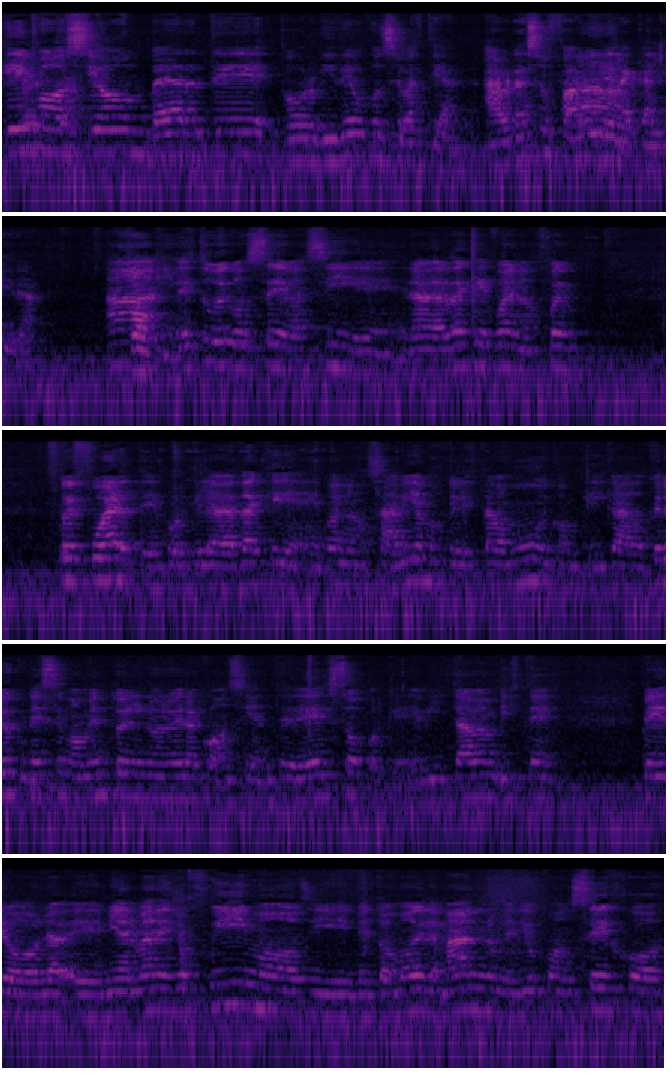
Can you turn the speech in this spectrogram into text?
Qué emoción verte por video con Sebastián. Abrazo Fabi de la Calera. Ah, Coqui. estuve con Seba, sí. eh, la verdad que, bueno, fue, fue fuerte, porque la verdad que, eh, bueno, sabíamos que él estaba muy complicado. Creo que en ese momento él no era consciente de eso, porque evitaban, viste, pero la- eh, mi hermana y yo fuimos y me tomó de la mano, me dio consejos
